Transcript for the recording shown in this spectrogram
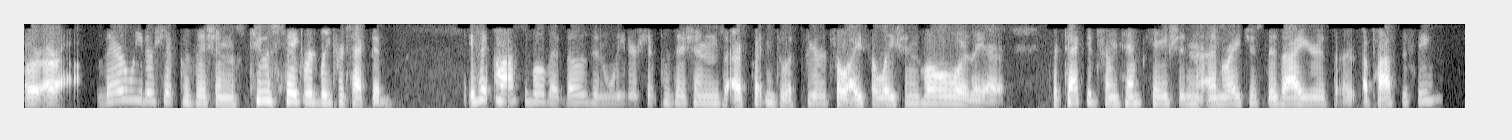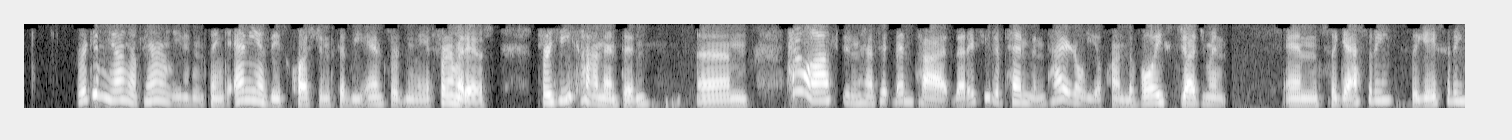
or are their leadership positions too sacredly protected? Is it possible that those in leadership positions are put into a spiritual isolation bowl, or they are protected from temptation, unrighteous desires, or apostasy? Brigham Young apparently didn't think any of these questions could be answered in the affirmative, for he commented, um, how often has it been taught that if you depend entirely upon the voice, judgment, and sagacity, sagacity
